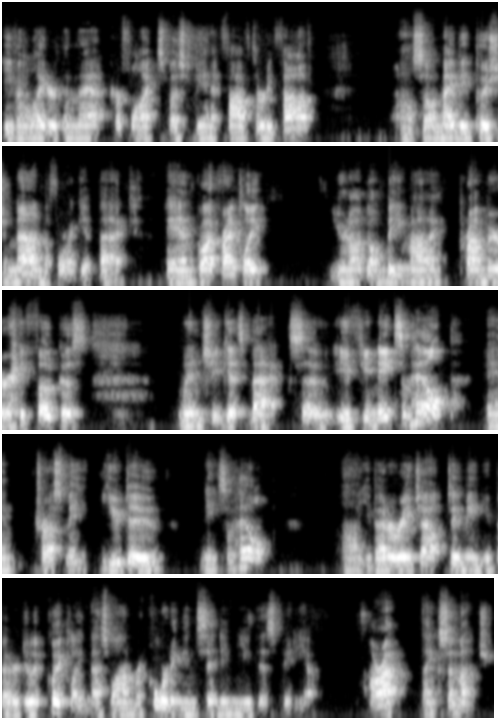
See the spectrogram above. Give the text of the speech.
even later than that. Her flight's supposed to be in at 5:35, uh, so I may be pushing nine before I get back. And quite frankly, you're not going to be my primary focus when she gets back. So if you need some help, and trust me, you do need some help, uh, you better reach out to me and you better do it quickly. That's why I'm recording and sending you this video. All right. Thanks so much.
